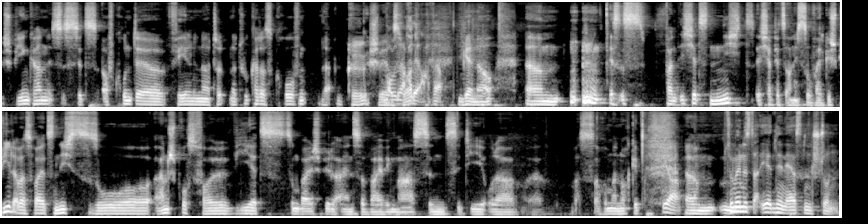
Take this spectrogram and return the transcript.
spielen kann. Es ist jetzt aufgrund der fehlenden Natur Naturkatastrophen, na, schweres Wort. Genau. Ähm, es ist, fand ich jetzt nicht, ich habe jetzt auch nicht so weit gespielt, aber es war jetzt nicht so anspruchsvoll wie jetzt zum Beispiel ein Surviving Mars, Sin City oder äh, was es auch immer noch gibt. Ja, Ähm, zumindest in den ersten Stunden.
